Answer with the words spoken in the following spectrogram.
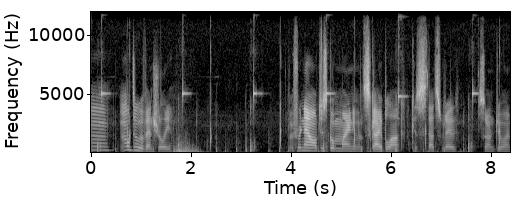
mm, I'll do eventually. But for now, I'll just go mining in Skyblock because that's what I, that's what I'm doing.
